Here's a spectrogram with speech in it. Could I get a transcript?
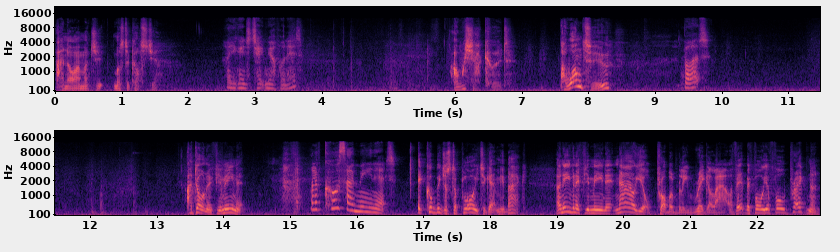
I know how much it must have cost you. Are you going to take me up on it? I wish I could. I want to. But I don't know if you mean it. well, of course I mean it. It could be just a ploy to get me back. And even if you mean it now, you'll probably wriggle out of it before you fall pregnant.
